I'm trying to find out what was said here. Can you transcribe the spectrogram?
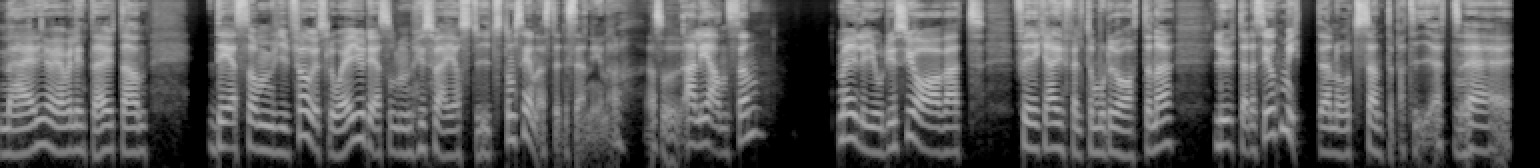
Nej, det gör jag väl inte, utan det som vi föreslår är ju det som hur Sverige har styrts de senaste decennierna. Alltså alliansen möjliggjordes ju av att Fredrik Reinfeldt och Moderaterna lutade sig åt mitten och åt Centerpartiet. Mm. Eh,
